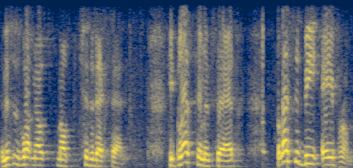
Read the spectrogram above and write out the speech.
And this is what Mel- Melchizedek said. He blessed him and said, Blessed be Abram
